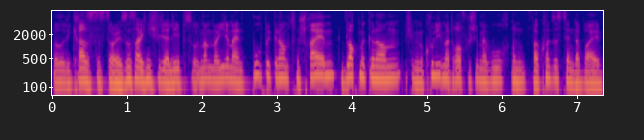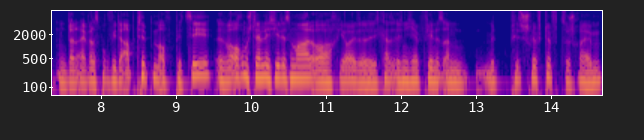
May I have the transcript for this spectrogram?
Also die krasseste Story. Sonst habe ich nicht viel erlebt. So immer mal wieder mein Buch mitgenommen zum Schreiben, einen Blog mitgenommen. Ich habe mir Kuli immer draufgeschrieben, mein Buch, und war konsistent dabei. Und dann einfach das Buch wieder abtippen auf dem PC. Das war auch umständlich jedes Mal. Ach, Leute, ich kann es euch nicht empfehlen, das mit Schriftstift zu schreiben.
